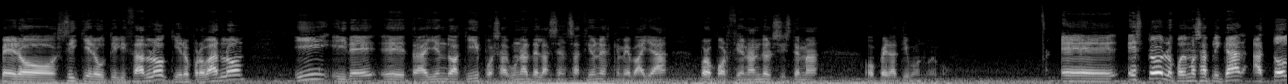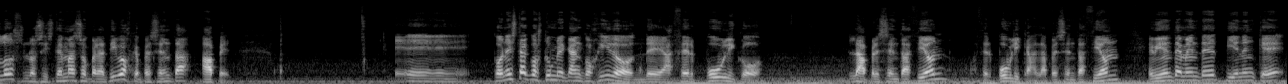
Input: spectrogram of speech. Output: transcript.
pero sí quiero utilizarlo, quiero probarlo y iré eh, trayendo aquí pues algunas de las sensaciones que me vaya proporcionando el sistema operativo nuevo. Eh, esto lo podemos aplicar a todos los sistemas operativos que presenta Apple. Eh, con esta costumbre que han cogido de hacer público la presentación, hacer pública la presentación, evidentemente tienen que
